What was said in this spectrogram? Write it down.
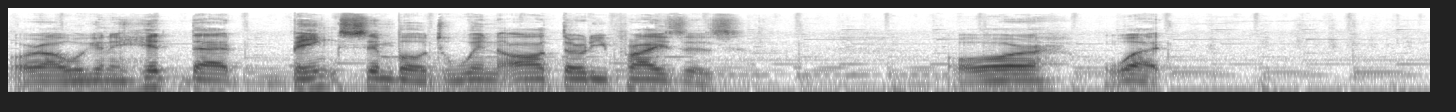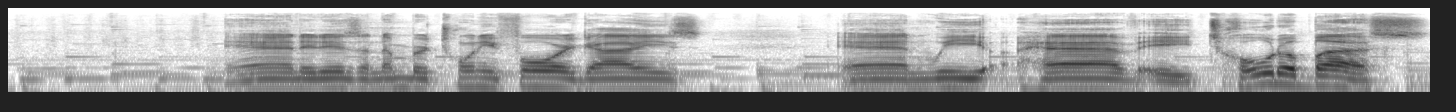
Or are we to hit that bank symbol to win all 30 prizes? Or what? And it is a number 24, guys. And we have a total bust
